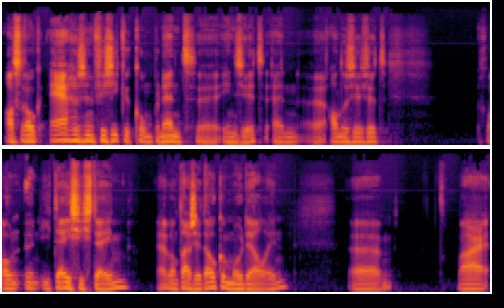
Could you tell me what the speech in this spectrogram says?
als er ook ergens een fysieke component uh, in zit. En uh, anders is het gewoon een IT-systeem, want daar zit ook een model in. Ehm, maar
